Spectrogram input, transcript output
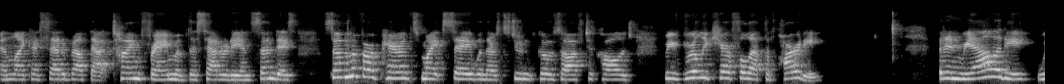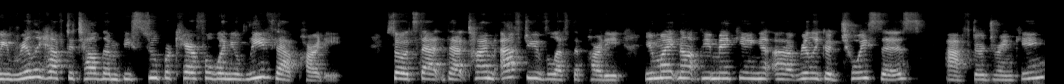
And like i said about that time frame of the saturday and sundays some of our parents might say when their student goes off to college be really careful at the party. But in reality we really have to tell them be super careful when you leave that party. So it's that that time after you've left the party you might not be making uh, really good choices after drinking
